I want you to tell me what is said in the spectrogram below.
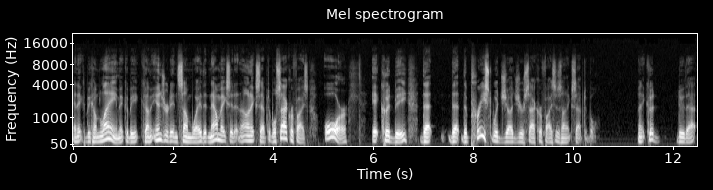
and it could become lame, it could become injured in some way that now makes it an unacceptable sacrifice. Or it could be that that the priest would judge your sacrifice as unacceptable, and it could do that,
